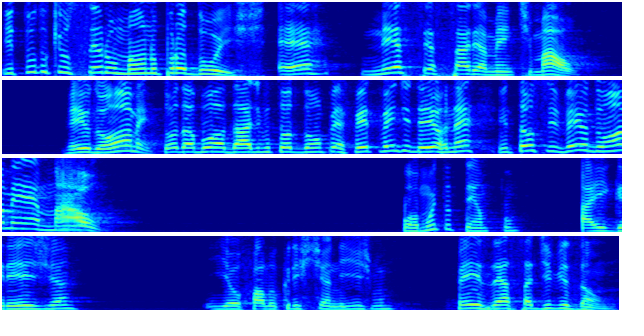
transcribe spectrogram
e tudo que o ser humano produz é necessariamente mal? Veio do homem, toda boa dádiva e todo dom perfeito vem de Deus, né? Então, se veio do homem, é mal. Por muito tempo, a igreja, e eu falo cristianismo, fez essa divisão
